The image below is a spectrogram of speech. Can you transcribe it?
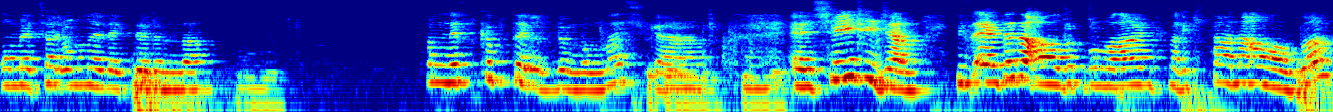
O metal un eleklerinden. Bilmiyorum. Tam nesi kapitalizm bunun aşkım? Ee, şey diyeceğim, biz evde de aldık bundan aynısından iki tane aldım.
